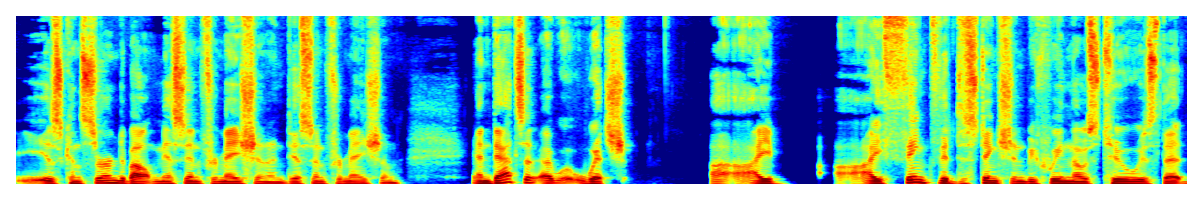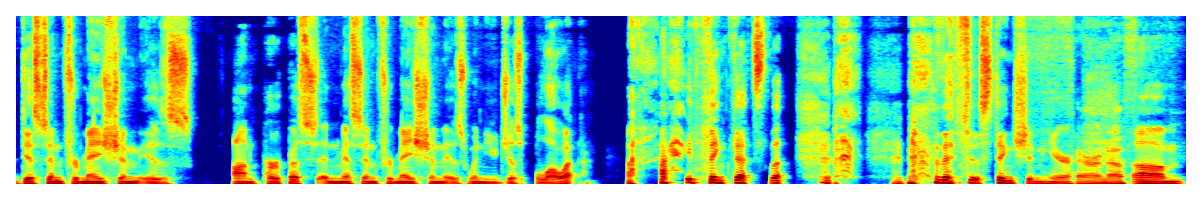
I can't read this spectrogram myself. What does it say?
is concerned about misinformation and disinformation, and that's a, which I I think the distinction between those two is that disinformation is on purpose and misinformation is when you just blow it. I think that's the the distinction here. Fair enough. Um,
